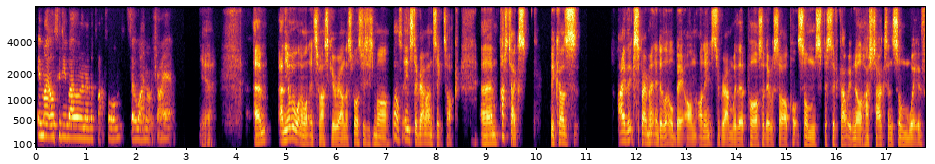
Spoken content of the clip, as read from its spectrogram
it might also do well on another platform. So why not try it? Yeah. Um, and the other one I wanted to ask you around, I suppose this is more, well, Instagram and TikTok, um, hashtags, because I've experimented a little bit on, on Instagram with a post I do. So I'll put some specific out with no hashtags and some with.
